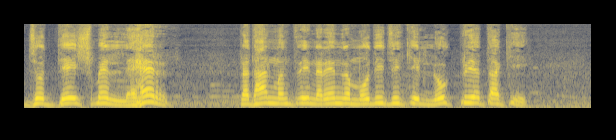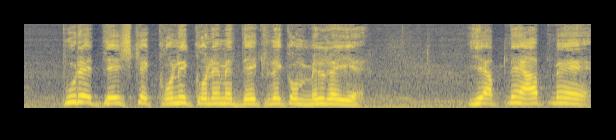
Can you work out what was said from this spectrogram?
जो देश में लहर प्रधानमंत्री नरेंद्र मोदी जी की लोकप्रियता की पूरे देश के कोने कोने में देखने को मिल रही है, ये अपने आप में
